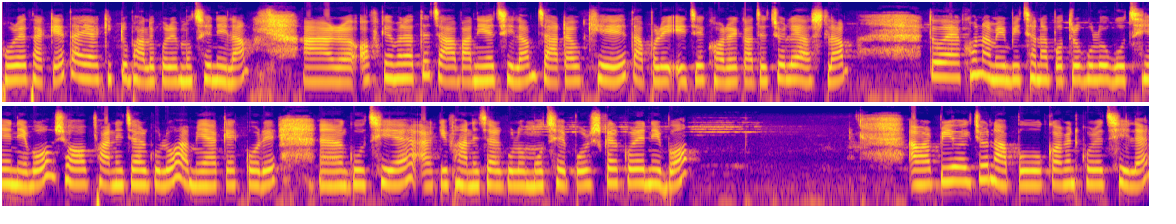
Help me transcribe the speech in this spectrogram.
ভরে থাকে, তাই আর কি একটু ভালো করে মুছে নিলাম। আর অফ ক্যামেরাতে চা বানিয়েছিলাম, চাটাও খেয়ে তারপরে এই যে ঘরের কাছে চলে আসলাম। তো এখন আমি বিছানাপত্রগুলো গুছিয়ে নেব, সব ফার্নিচারগুলো আমি এক এক করে গুছিয়ে আর কি ফার্নিচারগুলো মুছে পরিষ্কার করে নেব। আমার প্রিয় একজন আপু কমেন্ট করেছিলেন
